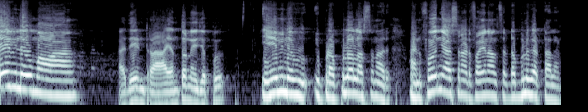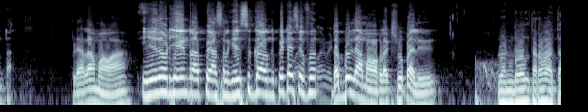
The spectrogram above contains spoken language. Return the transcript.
ఏమి లేవు మావా. అదేంట్రా? ఎంత ఉన్నాయి చెప్పు? ఏమి లేవు. ఇప్పుడు అప్పుల వాళ్ళు వస్తున్నారు. ఆయన ఫోన్ చేస్తున్నాడు ఫైనాన్స్ డబ్బులు కట్టాలంట. ఇప్పుడు ఎలా మావా? ఏదో ఒకటి చేయండి రాపి అసలు ఎసుగ్గా ఉంది? పెట్టేసే ఫోన్. డబ్బులు లేమా ఒక లక్ష రూపాయలు? రెండు రోజుల తర్వాత.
